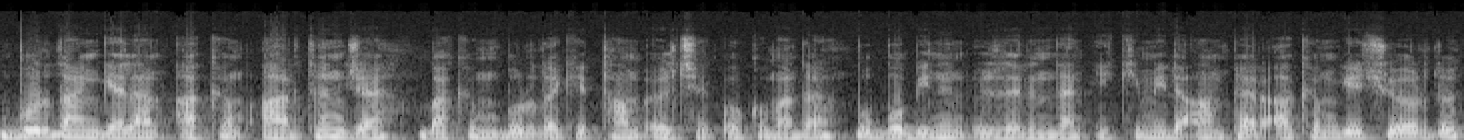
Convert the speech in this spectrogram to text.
Buradan gelen akım artınca bakın buradaki tam ölçek okumada bu bobinin üzerinden 2 miliamper akım geçiyordu.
